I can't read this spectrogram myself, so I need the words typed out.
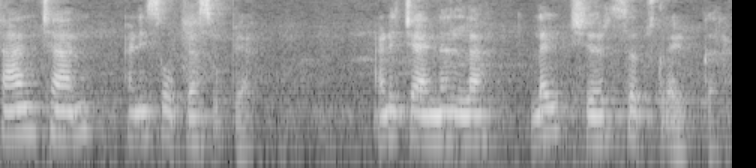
छान छान आणि सोप्या सोप्या आणि चॅनलला लाईक शेअर सबस्क्राईब करा.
